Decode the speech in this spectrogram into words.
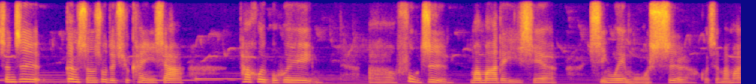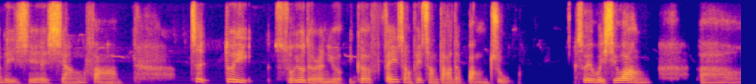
甚至更深入的去看一下，他会不会啊、呃、复制妈妈的一些行为模式，或者妈妈的一些想法，这对所有的人有一个非常非常大的帮助。所以，我希望，啊、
